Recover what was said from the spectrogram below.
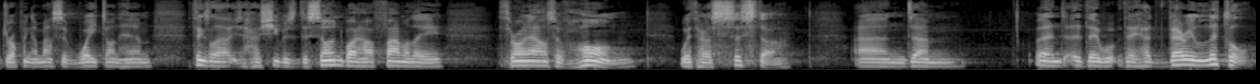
dropping a massive weight on him. Things like that, how she was disowned by her family, thrown out of home with her sister. And, um, and they, were, they had very little.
